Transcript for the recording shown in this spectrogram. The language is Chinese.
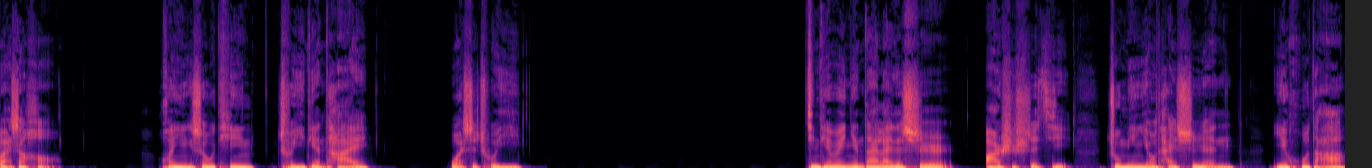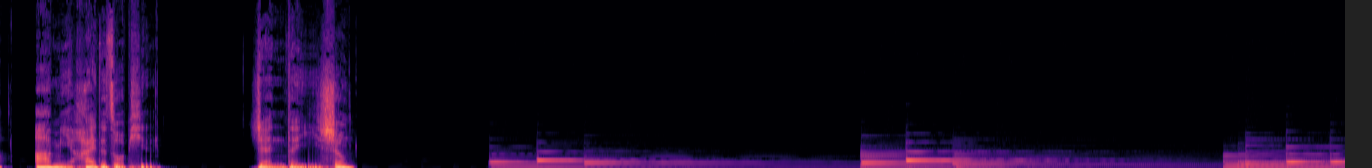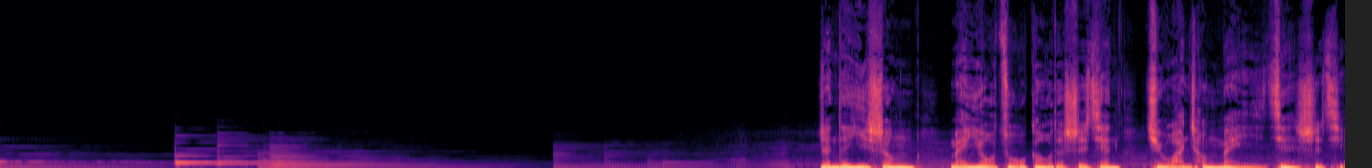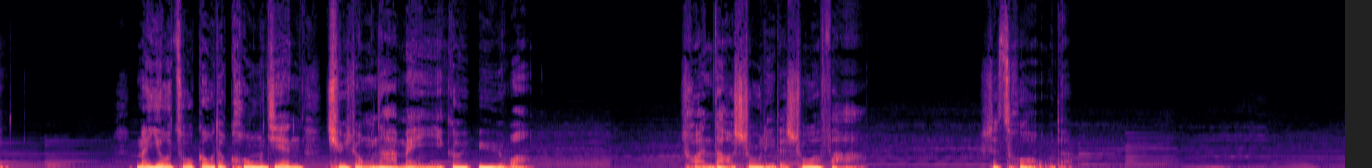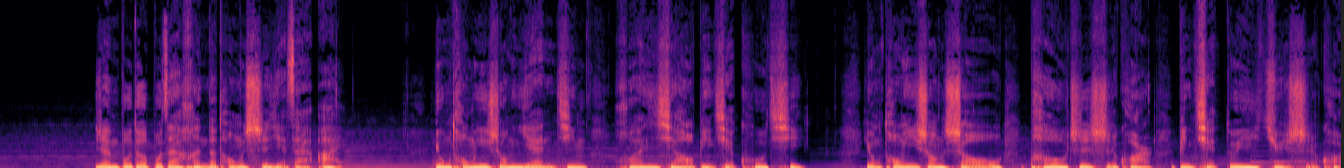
晚上好，欢迎收听初一电台，我是初一。今天为您带来的是二十世纪著名犹太诗人耶胡达·阿米亥的作品《人的一生》。人的一生没有足够的时间去完成每一件事情，没有足够的空间去容纳每一个欲望。传道书里的说法是错误的。人不得不在恨的同时也在爱，用同一双眼睛欢笑并且哭泣。用同一双手抛掷石块，并且堆聚石块，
